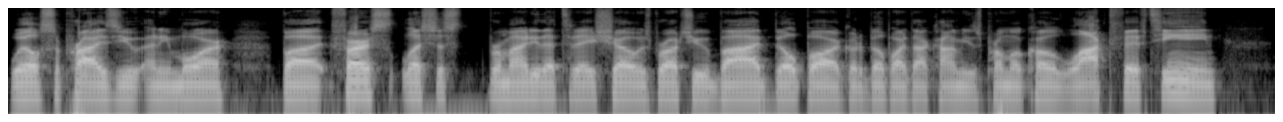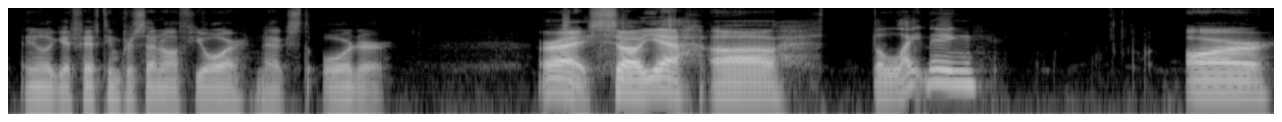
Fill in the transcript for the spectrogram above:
will surprise you anymore. But first, let's just remind you that today's show is brought to you by Built Bar. Go to builtbar.com, use promo code LOCKED15, and you'll get 15% off your next order. All right, so yeah, uh, the Lightning are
